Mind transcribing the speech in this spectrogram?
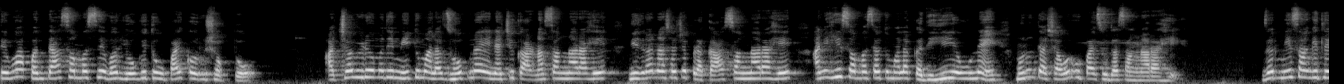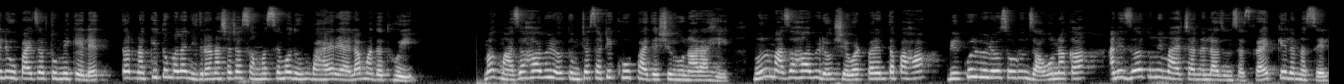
तेव्हा आपण त्या समस्येवर योग्य तो उपाय करू शकतो. आजच्या व्हिडिओमध्ये मी तुम्हाला झोप न येण्याची कारणं सांगणार आहे निद्रानाशाचे प्रकार सांगणार आहे आणि ही समस्या तुम्हाला कधीही येऊ नये म्हणून त्याच्यावर उपाय सुद्धा सांगणार आहे. जर मी सांगितलेले उपाय जर तुम्ही केलेत तर नक्की तुम्हाला निद्रानाशाच्या समस्येमधून बाहेर यायला मदत होईल. मग माझा हा व्हिडिओ तुमच्यासाठी खूप फायदेशीर होणार आहे. म्हणून माझा हा व्हिडिओ शेवटपर्यंत पहा. बिलकुल व्हिडिओ सोडून जाऊ नका. आणि जर तुम्ही माझ्या चॅनलला अजून सबस्क्राईब केलं नसेल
